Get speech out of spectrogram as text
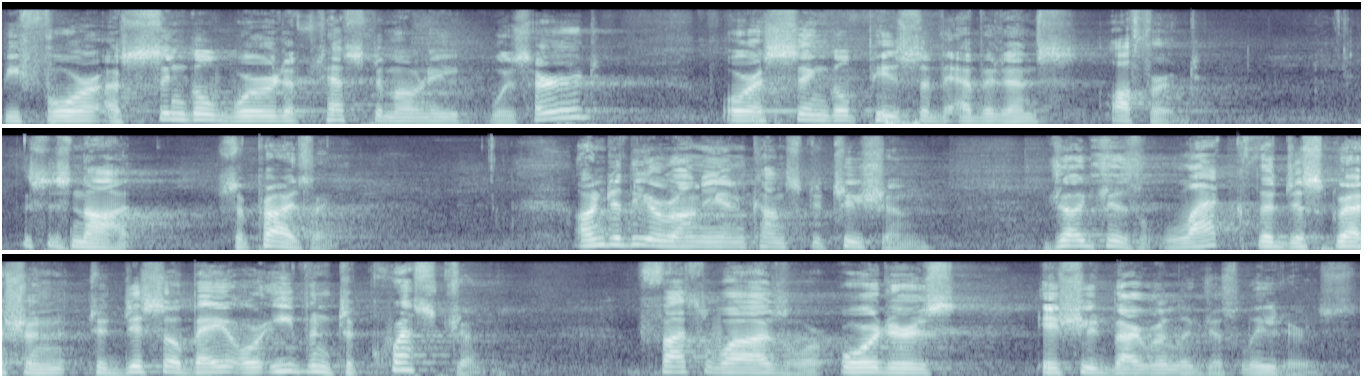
before a single word of testimony was heard or a single piece of evidence offered. This is not surprising. Under the Iranian constitution, judges lack the discretion to disobey or even to question fatwas or orders issued by religious leaders.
